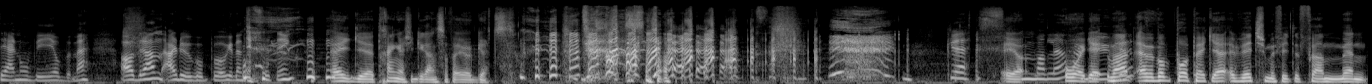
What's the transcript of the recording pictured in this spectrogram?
det er noe vi jobber med. Adrian, er du god på grensesetting? Jeg eh, trenger ikke grenser, for jeg har guts. Guts. Ja. Madeleine, Og jeg, men jeg vil bare påpeke, jeg vet ikke om jeg fikk det frem, men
